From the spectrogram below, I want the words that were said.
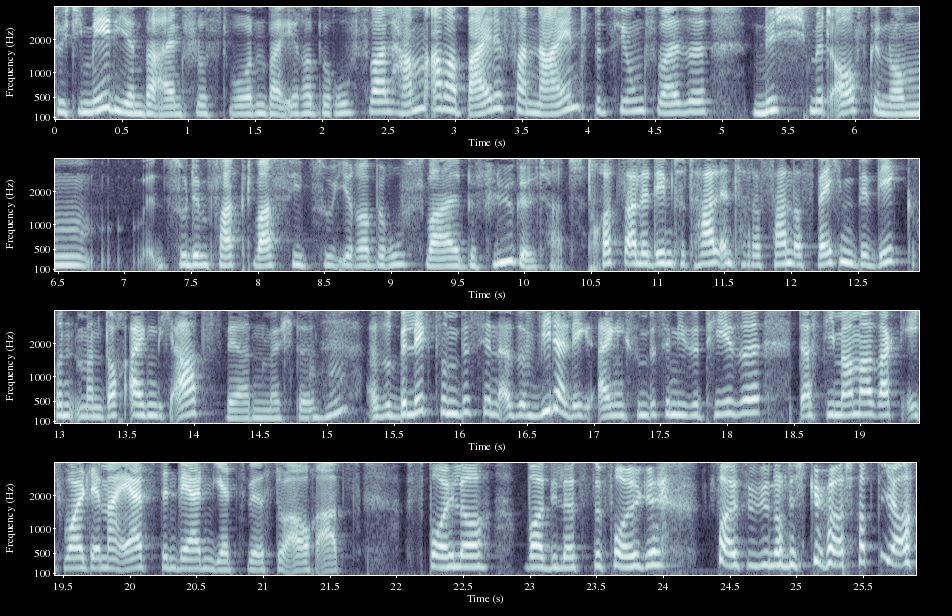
durch die Medien beeinflusst wurden bei ihrer Berufswahl, haben aber beide verneint beziehungsweise nicht mit aufgenommen, zu dem Fakt, was sie zu ihrer Berufswahl beflügelt hat. Trotz alledem total interessant, aus welchen Beweggründen man doch eigentlich Arzt werden möchte. Mhm. Also belegt so ein bisschen, also widerlegt eigentlich so ein bisschen diese These, dass die Mama sagt, ich wollte immer Ärztin werden, jetzt wirst du auch Arzt. Spoiler, war die letzte Folge, falls ihr sie noch nicht gehört habt, ja.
